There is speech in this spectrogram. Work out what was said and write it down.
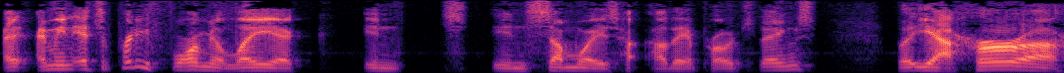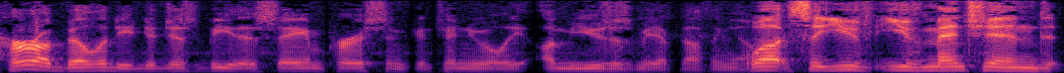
I, I mean, it's a pretty formulaic in in some ways how they approach things. But yeah, her uh, her ability to just be the same person continually amuses me, if nothing else. Well, so you've you've mentioned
